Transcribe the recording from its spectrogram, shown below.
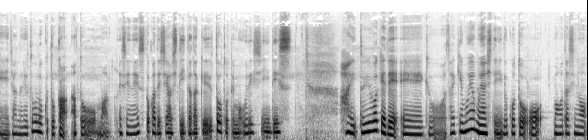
えー、チャンネル登録とかあと、まあ、SNS とかでシェアしていただけるととても嬉しいです。はいというわけで、え今日は最近モヤモヤしていることをまあ、私の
